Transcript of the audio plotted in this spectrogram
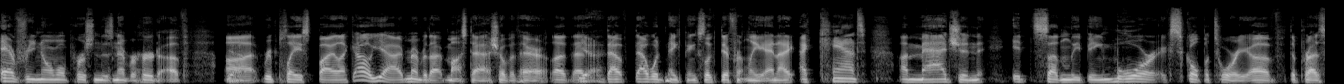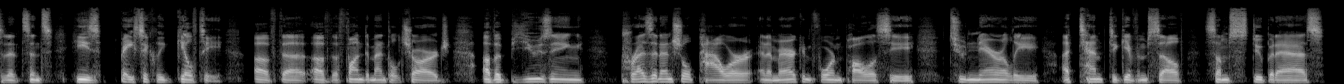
every normal person has never heard of, uh, replaced by like, oh yeah, I remember that mustache over there. Uh, that, Yeah. that that would make things look differently, and I, I can't imagine it suddenly being more exculpatory of the president since he's basically guilty of the of the fundamental charge of abusing presidential power and American foreign policy to narrowly attempt to give himself some stupid ass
